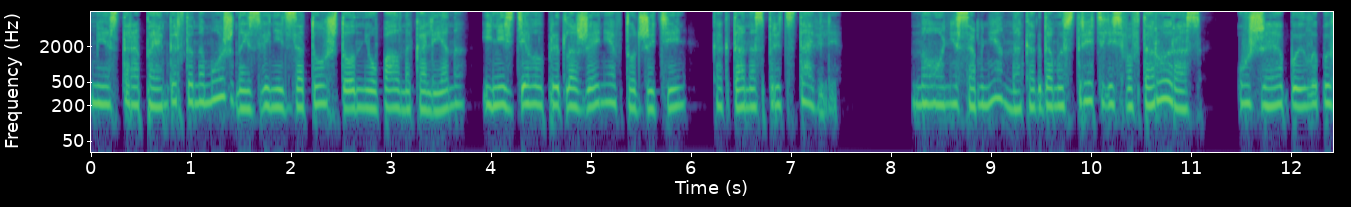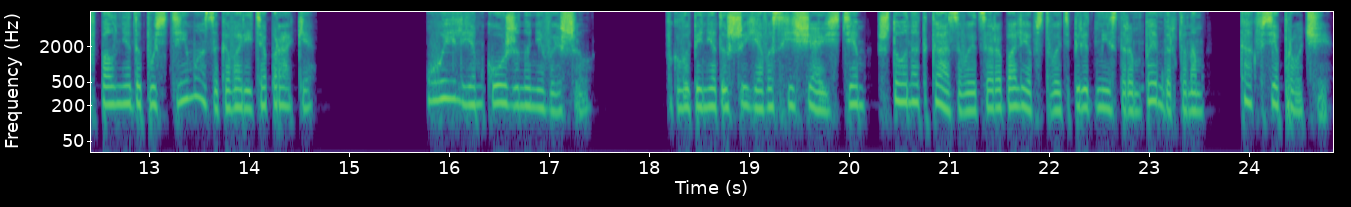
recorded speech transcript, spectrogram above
Мистера Пемпертона можно извинить за то, что он не упал на колено и не сделал предложение в тот же день, когда нас представили. Но, несомненно, когда мы встретились во второй раз, уже было бы вполне допустимо заговорить о браке. Уильям к ужину не вышел. В глубине души я восхищаюсь тем, что он отказывается раболепствовать перед мистером Пембертоном, как все прочие.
